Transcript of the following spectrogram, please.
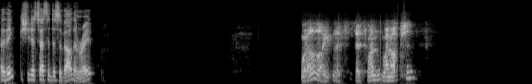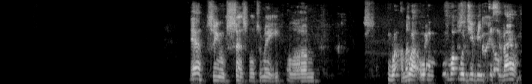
I think she just has to disavow them, right? Well, like that's that's one one option. Yeah, seems sensible to me. Um, what, what, what would you be disavowing?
